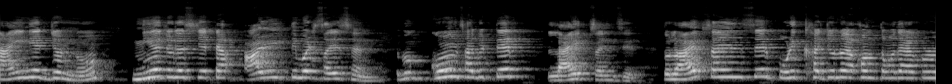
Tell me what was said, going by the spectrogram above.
নাইনের জন্য নিয়ে চলে এসেছি একটা আলটিমেট সাজেশন এবং কোন সাবজেক্টের লাইফ সায়েন্সের তো লাইফ সায়েন্সের পরীক্ষার জন্য এখন তোমাদের আর কোনো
